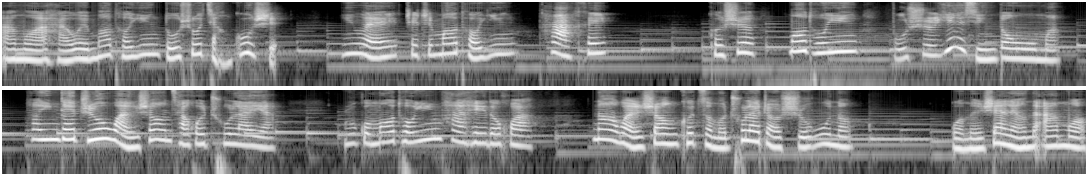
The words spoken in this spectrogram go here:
阿莫还为猫头鹰读书讲故事，因为这只猫头鹰怕黑。可是猫头鹰不是夜行动物吗？它应该只有晚上才会出来呀。如果猫头鹰怕黑的话，那晚上可怎么出来找食物呢？我们善良的阿莫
